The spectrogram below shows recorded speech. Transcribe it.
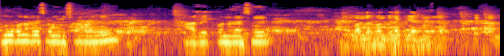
ব্লু কর্নার রয়েছে বাংলাদেশ সেনাবাহিনী আর রেড কর্নারে আছে বান্দরবান জেলা ক্রীড়া সংস্থা এখানে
